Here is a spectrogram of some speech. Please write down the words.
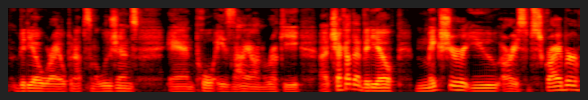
video where I open up some Illusions and pull a Zion rookie. Uh, check out that video. Make sure you are a subscriber.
